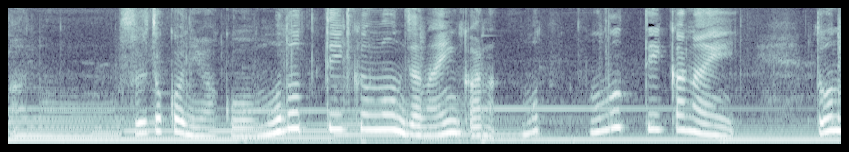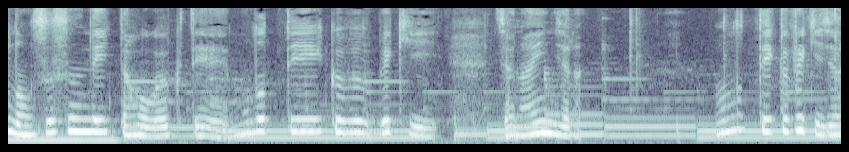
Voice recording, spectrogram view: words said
あのそういうとこにはこう戻っていくもんじゃないんかな戻っていかないどんどん進んでいった方がよくて戻っていくべきじゃないんじゃない戻っていくべきじゃ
